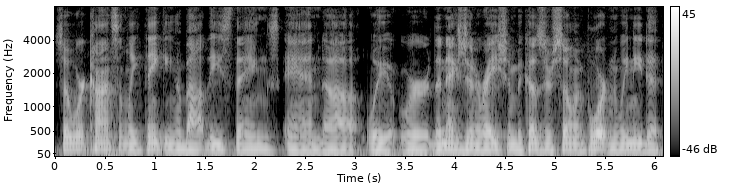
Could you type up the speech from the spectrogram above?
so we're constantly thinking about these things. And uh, we, we're the next generation because they're so important. We need to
